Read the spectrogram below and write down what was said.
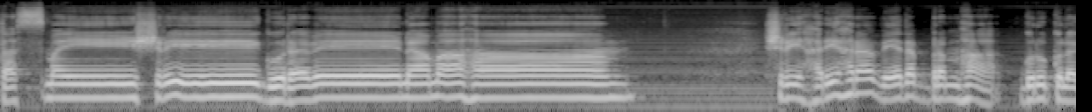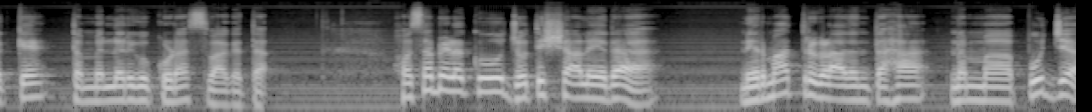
ತಸ್ಮೈ ಶ್ರೀ ಗುರವೇ ನಮಃ. ಶ್ರೀ ಹರಿಹರ ವೇದಬ್ರಹ್ಮ ಗುರುಕುಲಕ್ಕೆ ತಮ್ಮೆಲ್ಲರಿಗೂ ಕೂಡ ಸ್ವಾಗತ. ಹೊಸ ಬೆಳಕು ಜ್ಯೋತಿಷ್ಯಾಲಯದ ನಿರ್ಮಾತೃಗಳಾದಂತಹ ನಮ್ಮ ಪೂಜ್ಯ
